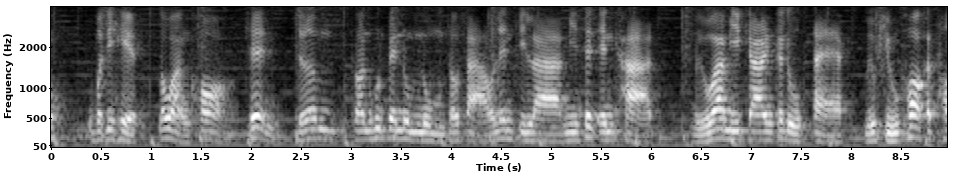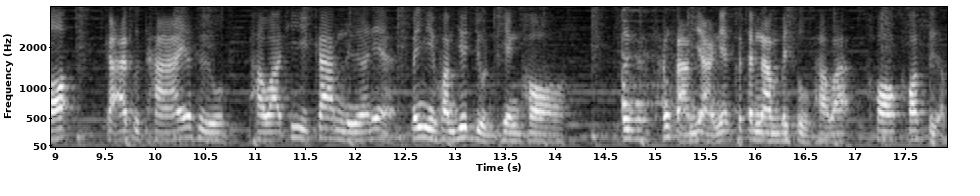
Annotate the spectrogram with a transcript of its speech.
2อุบัติเหตุระหว่างข้อ เช่น เดิมตอนคุณเป็นหนุ่มๆ สาวๆ เล่นกีฬา มีเส้นเอ็นขาด หรือว่ามีการกระดูกแตก หรือผิวข้อกระเทาะกับอันสุดท้ายก็คือภาวะที่กล้ามเนื้อเนี่ยไม่มีความยืดหยุ่นเพียงพอ ซึ่งทั้ง 3 อย่างเนี้ก็จะนำไปสู่ภาวะข้อข้อเสื่อม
